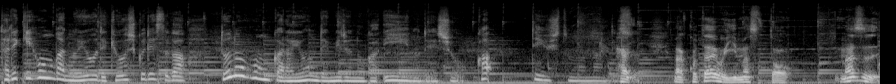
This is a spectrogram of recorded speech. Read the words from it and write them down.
他力本願のようで恐縮ですがどの本から読んでみるのがいいのでしょうかっていう質問なんです、はい。まあ、答えを言いますとまず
